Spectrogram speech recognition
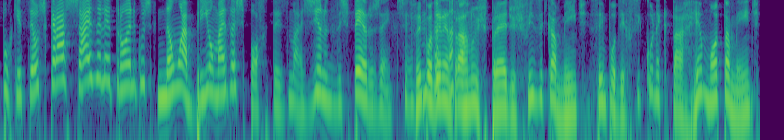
porque seus crachás eletrônicos não abriam mais as portas. Imagina o desespero, gente. Sem poder entrar nos prédios fisicamente, sem poder se conectar remotamente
